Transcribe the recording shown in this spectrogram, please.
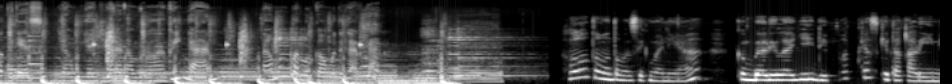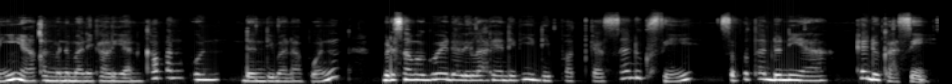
podcast yang menyajikan obrolan ringan, namun perlu kamu dengarkan. Halo teman-teman Sigmania, kembali lagi di podcast kita kali ini yang akan menemani kalian kapan pun dan di mana pun bersama gue Dalila Riandini di podcast Seduksi seputar dunia edukasi.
